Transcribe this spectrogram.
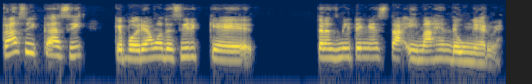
casi, casi que podríamos decir que transmiten esta imagen de un héroe.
